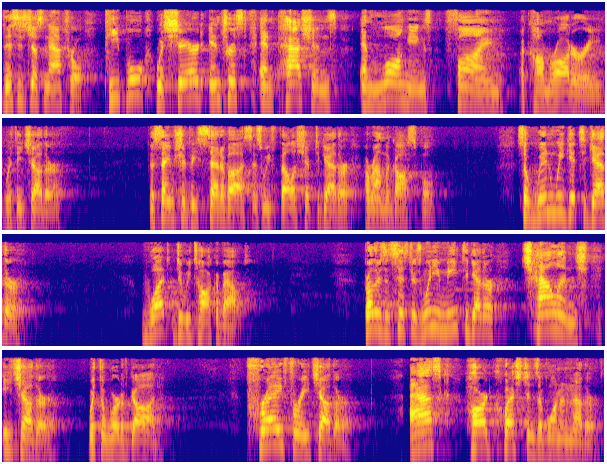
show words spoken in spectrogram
This is just natural. People with shared interests and passions and longings find a camaraderie with each other. The same should be said of us as we fellowship together around the gospel. So when we get together, what do we talk about? Brothers and sisters, when you meet together, challenge each other with the Word of God. Pray for each other. Ask hard questions of one another.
